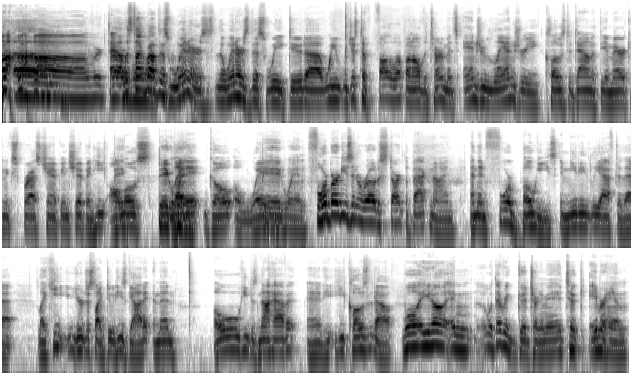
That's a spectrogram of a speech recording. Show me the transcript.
oh, we're Uh, let's talk about this winners. The winners this week, dude. Uh, we we- just to follow up on all the tournaments. Andrew Landry closed it down at the American Express Championship, and he almost big let win. it go away. Big dude. win. Four birdies in a row to start the back nine, and then four bogeys immediately after that. Like he, you're just like, dude, he's got it, and then. Oh, he does not have it, and he, he closed it out. Well, you know, and with every good tournament, it took Abraham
